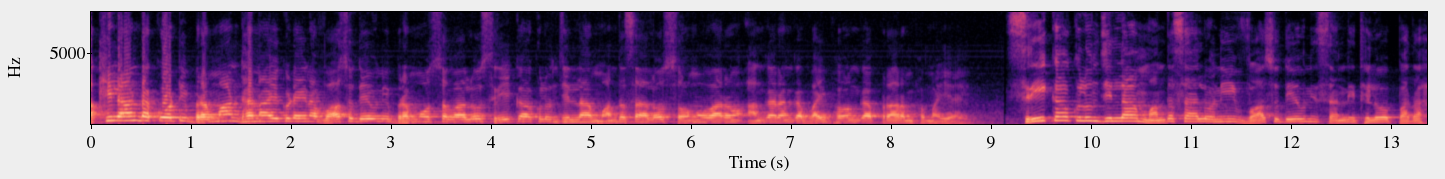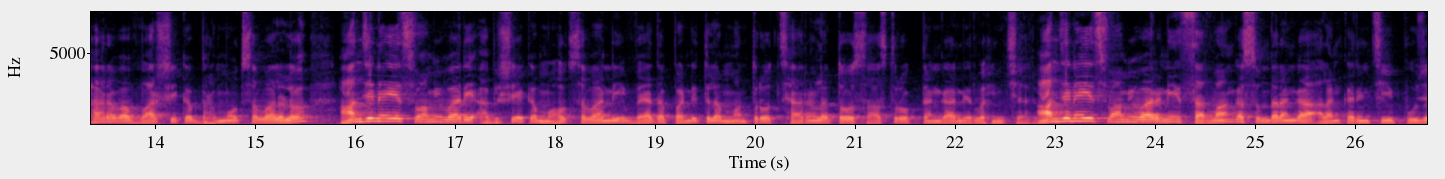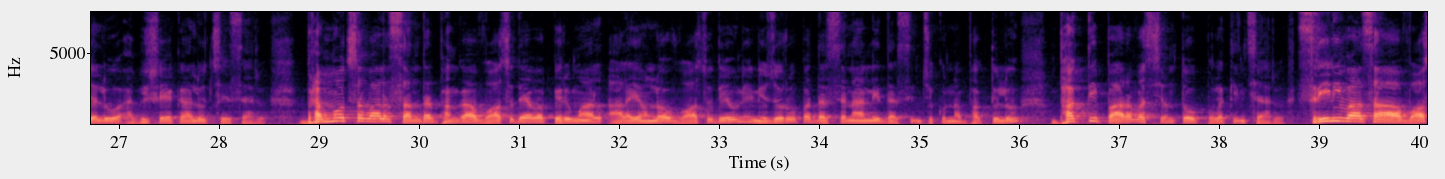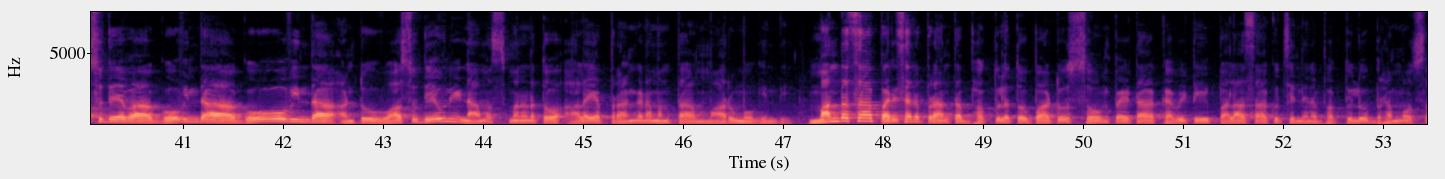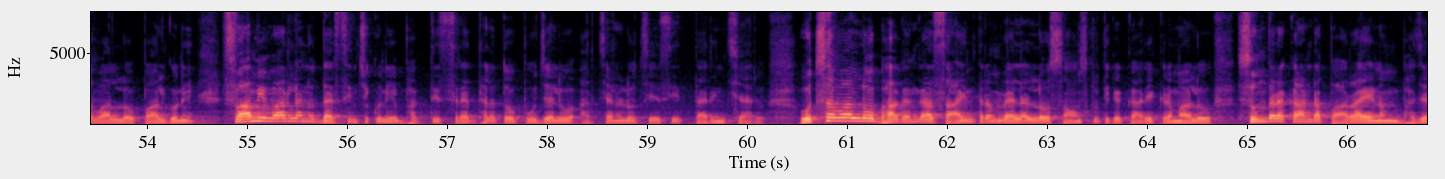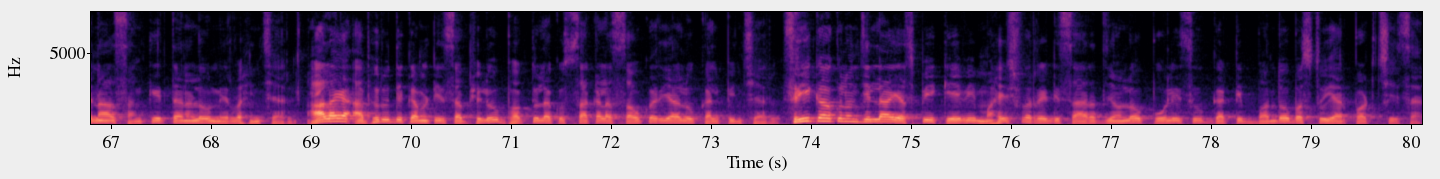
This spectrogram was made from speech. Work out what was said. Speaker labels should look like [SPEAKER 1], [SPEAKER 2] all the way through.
[SPEAKER 1] అఖిలాండ కోటి బ్రహ్మాండ నాయకుడైన వాసుదేవుని బ్రహ్మోత్సవాలు శ్రీకాకుళం జిల్లా మందసాలో సోమవారం అంగరంగ వైభవంగా ప్రారంభమయ్యాయి. శ్రీకాకుళం జిల్లా మందసాలోని వాసుదేవుని సన్నిధిలో పదహారవ వార్షిక బ్రహ్మోత్సవాలలో ఆంజనేయ స్వామివారి అభిషేక మహోత్సవాన్ని వేద పండితుల మంత్రోచ్చారణలతో శాస్త్రోక్తంగా నిర్వహించారు. ఆంజనేయ స్వామివారిని సర్వాంగ సుందరంగా అలంకరించి పూజలు అభిషేకాలు చేశారు. బ్రహ్మోత్సవాల సందర్భంగా వాసుదేవ పెరుమాల్ ఆలయంలో వాసుదేవుని నిజరూప దర్శనాన్ని దర్శించుకున్న భక్తులు భక్తి పారవస్యంతో పులకించారు. శ్రీ శ్రీనివాస వాసుదేవ గోవింద గోవింద అంటూ వాసుదేవుని నామస్మరణతో ఆలయ ప్రాంగణమంతా మారుమోగింది. మందస పరిసర ప్రాంత భక్తులతో పాటు సోంపేట కవిటి పలాసాకు చెందిన భక్తులు బ్రహ్మోత్సవాల్లో పాల్గొని స్వామివార్లను దర్శించుకుని భక్తి శ్రద్ధలతో పూజలు అర్చనలు చేసి తరించారు. ఉత్సవాల్లో భాగంగా సాయంత్రం వేళల్లో సాంస్కృతిక కార్యక్రమాలు సుందరకాండ పారాయణం భజన సంకీర్తనలు నిర్వహించారు. ఆలయ అభివృద్ధి కమిటీ సభ్యులు భక్తులకు సకల సౌకర్యాలు కల్పించారు. శ్రీకాకుళం జిల్లా ఎస్పీ కేవి మహేశ్వర్ రెడ్డి సారథ్యంలో పోలీసు గట్టి బందోబస్తు ఏర్పాటు చేశారు.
